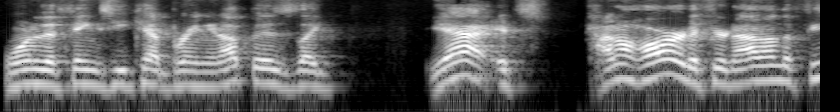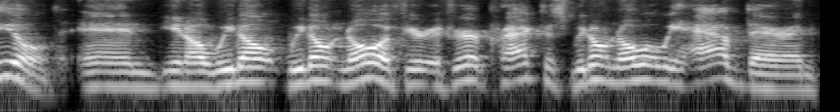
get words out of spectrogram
one of the things he kept bringing up is like, yeah, it's kind of hard if you're not on the field, and you know we don't we don't know if you're if you're at practice, we don't know what we have there, and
